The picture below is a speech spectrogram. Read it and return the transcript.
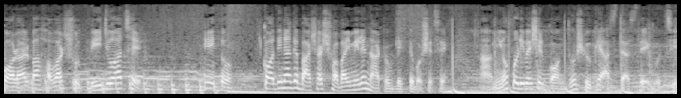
করার বা হওয়ার সত্যিই জো আছে? এই তো, কদিন আগে বাসার সবাই মিলে নাটক দেখতে বসেছে। আমিও পরিবেশের গন্ধ শুকে আস্তে আস্তে এগোচ্ছি।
